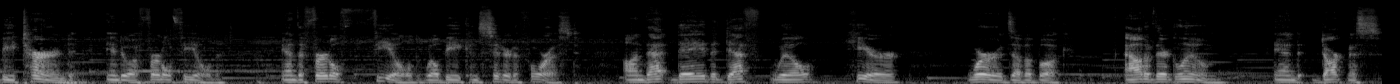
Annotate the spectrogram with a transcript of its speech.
be turned into a fertile field, and the fertile field will be considered a forest? On that day the deaf will hear words of a book. Out of their gloom and darkness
